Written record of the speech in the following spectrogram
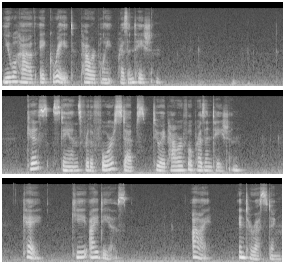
you will have a great PowerPoint presentation. KISS stands for the four steps to a powerful presentation. K. Key ideas. I. Interesting.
